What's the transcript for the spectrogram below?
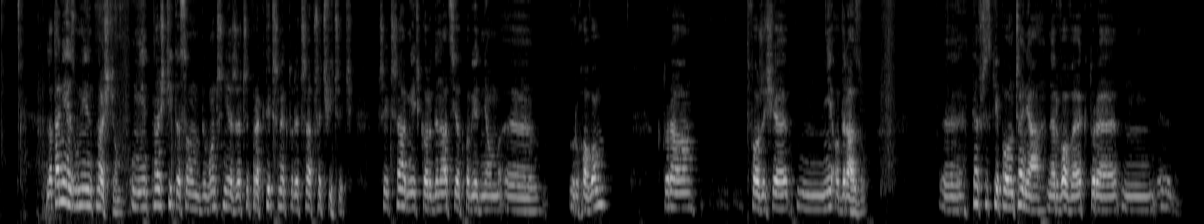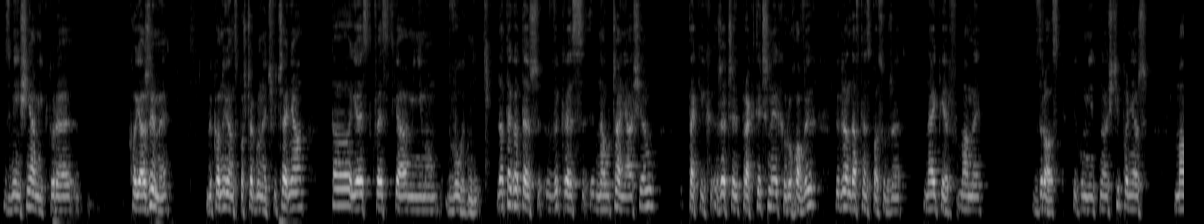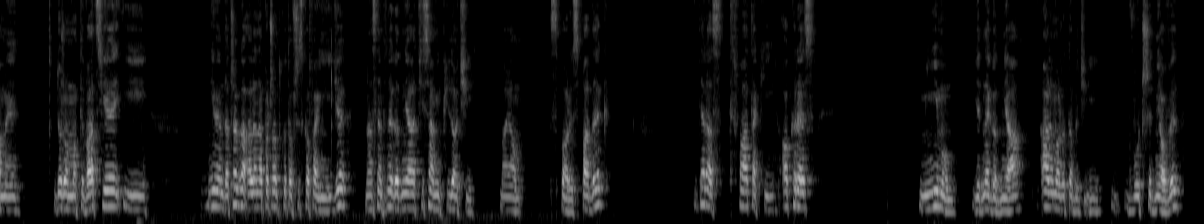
Latanie jest umiejętnością. Umiejętności to są wyłącznie rzeczy praktyczne, które trzeba przećwiczyć. Czyli trzeba mieć koordynację odpowiednią y, ruchową, która tworzy się mm, nie od razu. Y, Te wszystkie połączenia nerwowe, które mm, z mięśniami, które kojarzymy, wykonując poszczególne ćwiczenia, to jest kwestia minimum dwóch dni. Dlatego też wykres nauczania się takich rzeczy praktycznych, ruchowych wygląda w ten sposób, że najpierw mamy wzrost tych umiejętności, ponieważ mamy dużą motywację i nie wiem dlaczego, ale na początku to wszystko fajnie idzie. Następnego dnia ci sami piloci mają spory spadek. I teraz trwa taki okres minimum jednego dnia, ale może to być i dwu, trzydniowy,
